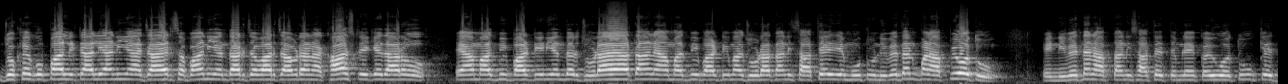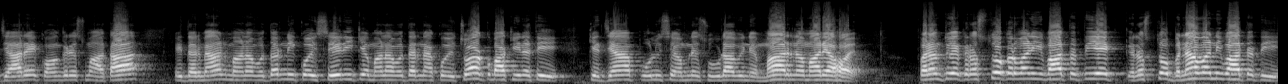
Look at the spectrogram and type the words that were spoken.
જો કે ગોપાલ ઇટાલિયાની આ જાહેર સભાની અંદર જવાહર ચાવડાના ખાસ ટેકેદારો એ આમ આદમી પાર્ટીની અંદર જોડાયા હતા અને આમ આદમી પાર્ટીમાં જોડાતાની સાથે એ મોટું નિવેદન પણ આપ્યું હતું. એ નિવેદન આપતાની સાથે તેમણે કહ્યું હતું કે જ્યારે કોંગ્રેસમાં હતા એ દરમિયાન માણાવદરની કોઈ શેરી કે માણાવદરના કોઈ ચોક બાકી નથી કે જ્યાં પોલીસે અમને સુવડાવીને માર ન માર્યા હોય. પરંતુ એક રસ્તો કરવાની વાત હતી, એક રસ્તો બનાવવાની વાત હતી.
